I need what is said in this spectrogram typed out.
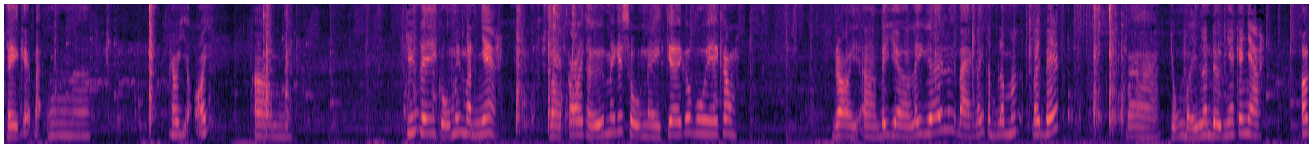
Thì các bạn uh, theo dõi um, chuyến đi của mấy mình nha. Và coi thử mấy cái xuồng này chơi có vui hay không. Rồi à, bây giờ lấy ghế lấy bàn lấy tùm lum á lấy bếp. Và chuẩn bị lên đường nha cả nhà. Ok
